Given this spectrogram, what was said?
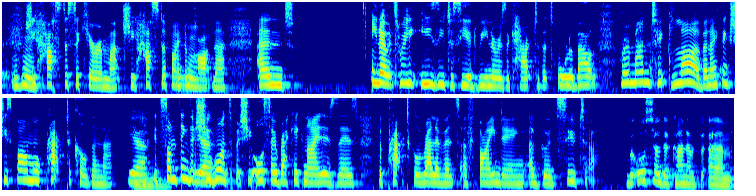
it Mm-hmm. she has to secure a match she has to find a partner and you know, it's really easy to see Edwina as a character that's all about romantic love, and I think she's far more practical than that. Yeah. It's something that she wants, but she also recognizes the practical relevance of finding a good suitor. But also the kind of um,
